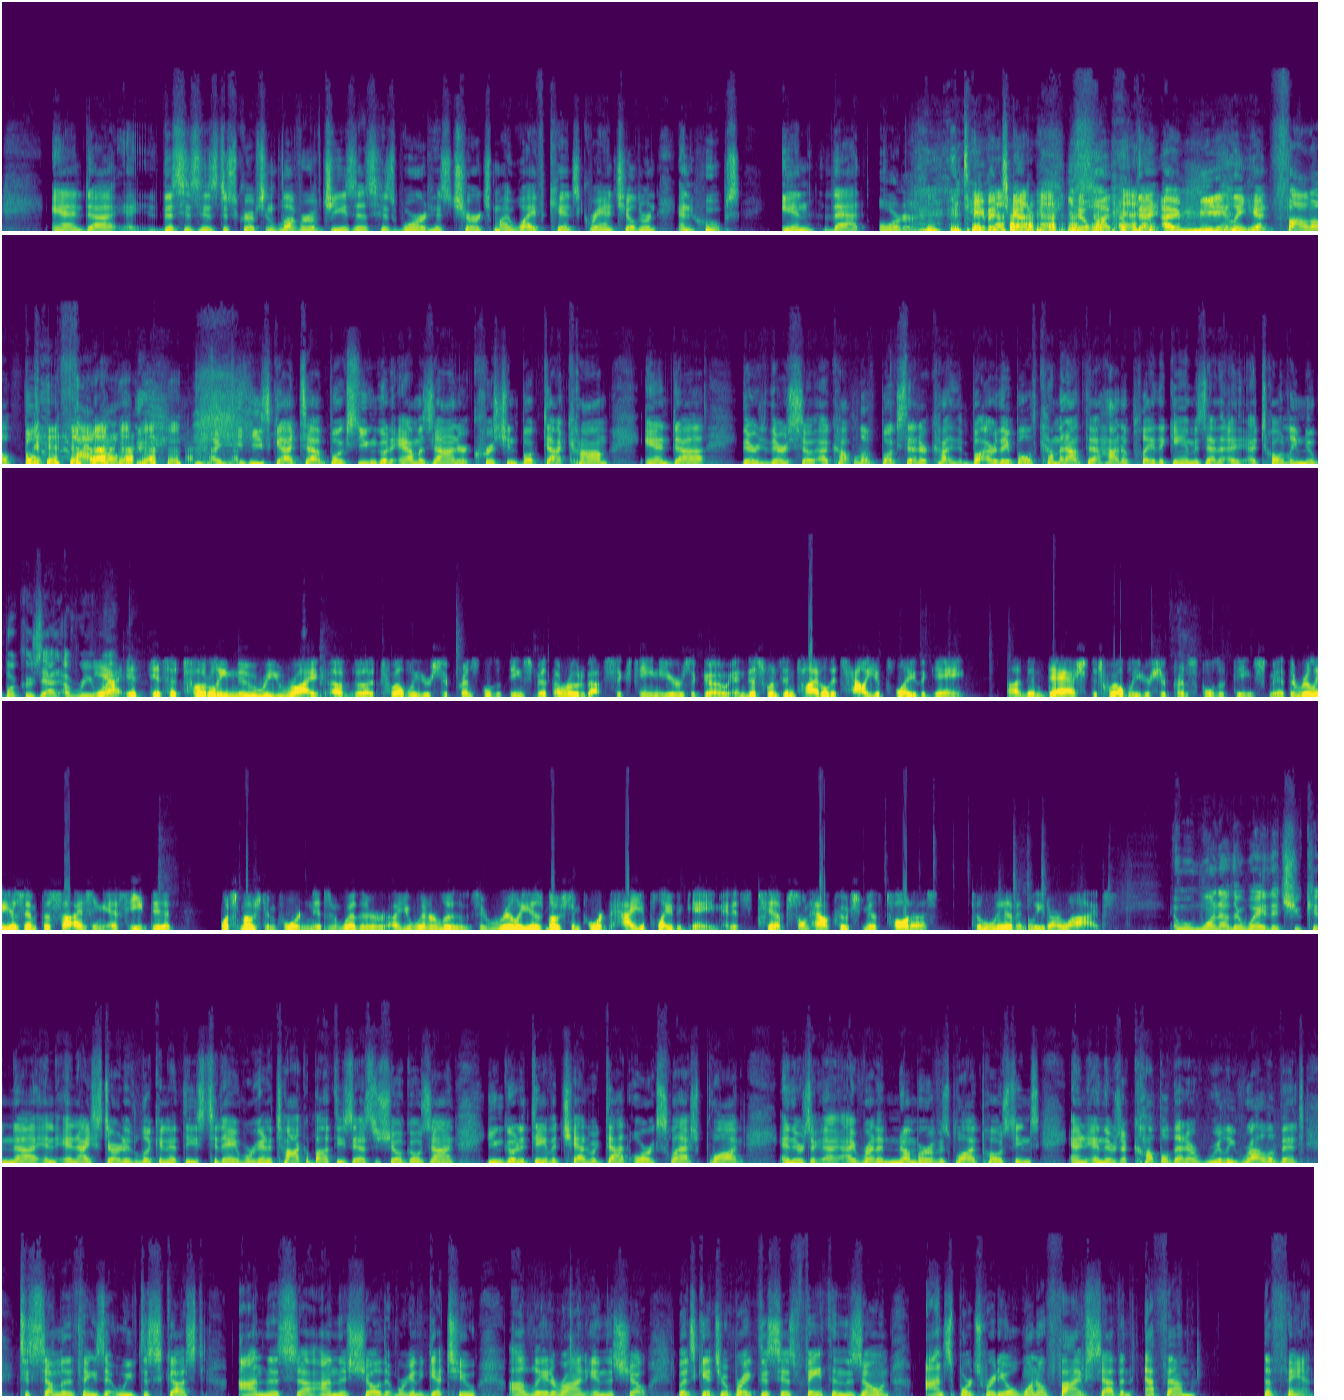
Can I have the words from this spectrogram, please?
And uh, this is his description lover of Jesus, his word, his church, my wife, kids, grandchildren, and hoops in that order. David, you know what? That, I immediately hit follow. Boom, follow. uh, he's got uh, books. You can go to Amazon or ChristianBook.com and uh, there, there's a, a, couple of books that are are they both coming out to how to play the game? Is that a, a totally new book or is that a rewrite? Yeah, it, it's a totally new rewrite of the 12 leadership principles of Dean Smith I wrote about 16 years ago, and this one's entitled "It's How You Play the Game." Uh, then dash the 12 leadership principles of Dean Smith. It really is emphasizing, as he did, what's most important isn't whether uh, you win or lose. It really is most important how you play the game, and it's tips on how Coach Smith taught us to live and lead our lives. And one other way that you can, uh, and, and I started looking at these today. We're going to talk about these as the show goes on. You can go to davidchadwick.org slash blog. And there's a, I read a number of his blog postings, and, and there's a couple that are really relevant to some of the things that we've discussed on this uh, on this show that we're going to get to uh, later on in the show. Let's get to a break. This is Faith in the Zone on Sports Radio 1057 FM, The Fan.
